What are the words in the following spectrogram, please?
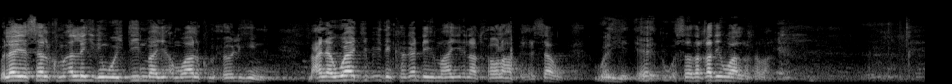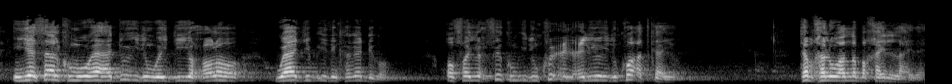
ولا يسألكم ألا إذن ويدين ما أموالكم حولهن. معنى واجب إذن كقدهم هاي إنات حولها بحساب. وصدقاتي إيه، والله رميسان إن يسألكم وهادو إذن ويدي حوله واجب إذن كجدقو أو فيحفكم إذن كل علية إذن قعد كايو تبخلوا الله بخيل الله ذا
